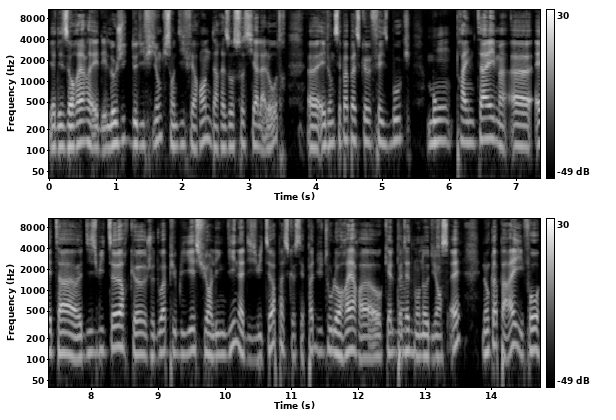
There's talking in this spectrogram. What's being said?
il y a des horaires et des logiques de diffusion qui sont différentes d'un réseau social à l'autre. Euh, et donc c'est pas parce que Facebook, mon prime time euh, est à 18h euh, que je dois publier sur LinkedIn à 18h parce que c'est pas du tout l'horaire auquel peut-être mon audience est. Donc là pareil, il faut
